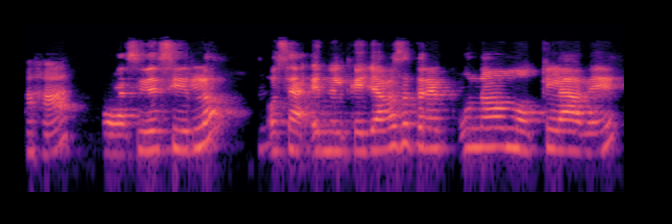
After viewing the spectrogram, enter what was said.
Ajá. por así decirlo, o sea, en el que ya vas a tener una homoclave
